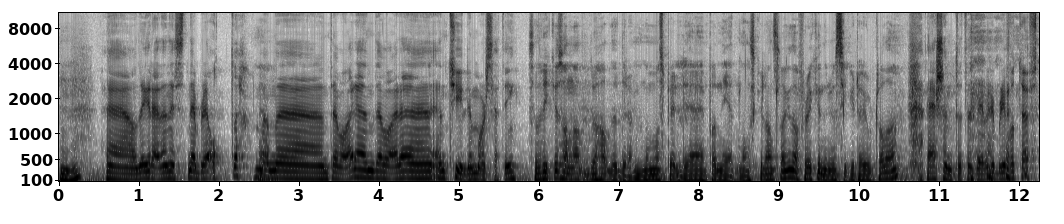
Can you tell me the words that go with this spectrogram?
eh, og det greide jeg nesten. Det ble åtte. Men eh, det var, en, det var en, en tydelig målsetting. Så det var ikke sånn at du hadde drømmen om å spille på nederlandske landslaget, da? For det kunne du sikkert ha gjort òg da? Jeg skjønte at det ville bli for tøft.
